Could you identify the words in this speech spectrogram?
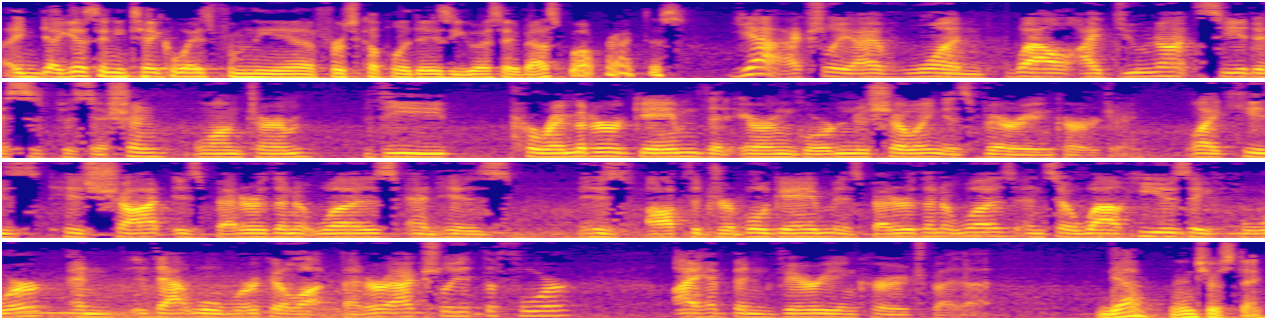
I, guess any takeaways from the uh, first couple of days of USA basketball practice? Yeah, actually, I have one. While I do not see it as his position long term, the perimeter game that Aaron Gordon is showing is very encouraging. Like his his shot is better than it was, and his his off the dribble game is better than it was. And so while he is a four, and that will work a lot better actually at the four, I have been very encouraged by that. Yeah, interesting.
